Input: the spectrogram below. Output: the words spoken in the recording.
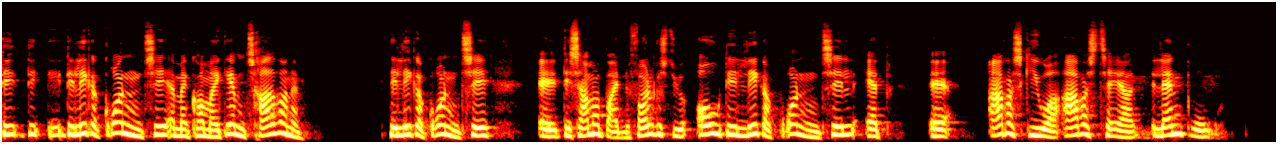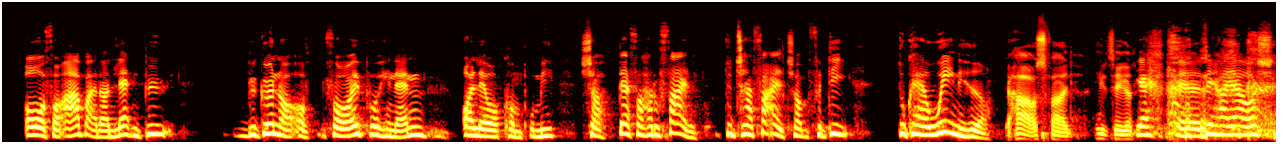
det, det, det ligger grunden til, at man kommer igennem 30'erne. Det ligger grunden til øh, det samarbejdende folkestyre, og det ligger grunden til, at øh, arbejdsgiver, arbejdstager, landbrug over for arbejdere, land, by, begynder at få øje på hinanden og laver kompromis. Så derfor har du fejl du tager fejl, Tom, fordi du kan have uenigheder. Jeg har også fejl, helt sikkert. Ja, øh, det har jeg også.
